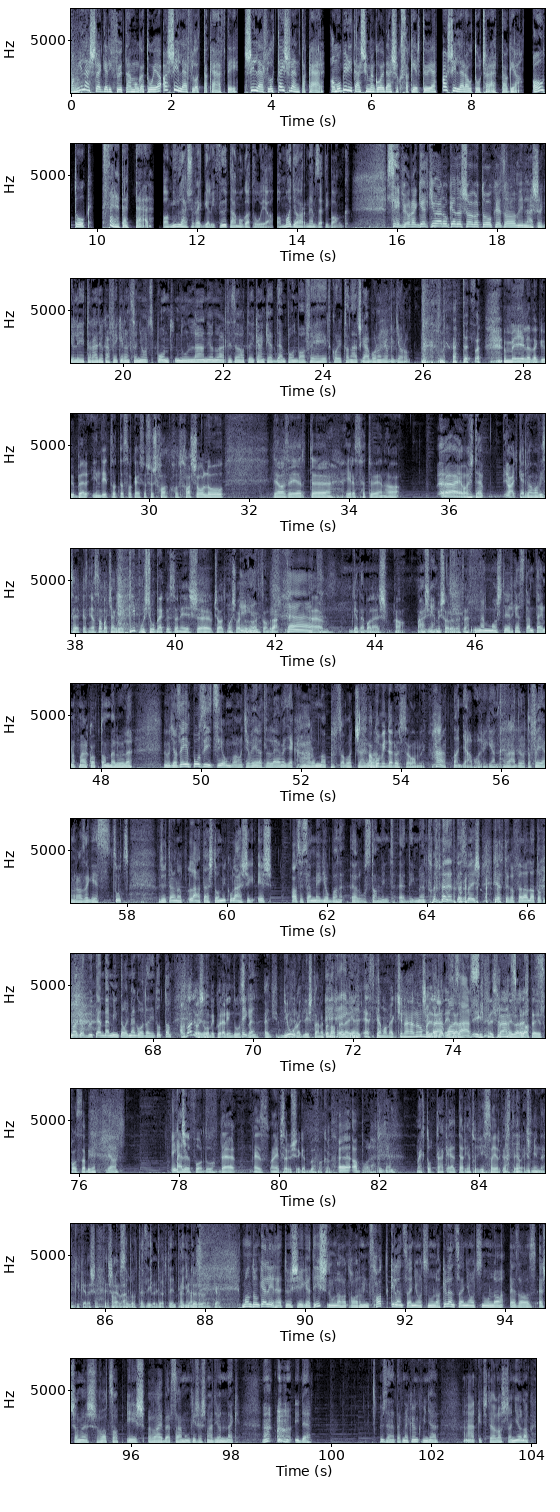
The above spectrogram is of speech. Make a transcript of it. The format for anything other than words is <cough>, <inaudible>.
A Millás reggeli főtámogatója a Schiller Flotta Kft. Schiller Flotta is rendtakár. A mobilitási megoldások szakértője a Schiller Autó tagja. Autók szeretettel. A Millás reggeli főtámogatója a Magyar Nemzeti Bank. Szép jó reggelt kívánunk, kedves hallgatók! Ez a Millás reggeli itt a Rádió Café 98.0-án, január 16-án kedden pontban fél hétkor itt a Nács Gábor nagyon vigyorog. <laughs> hát ez a mély levegőbbel indított a szokásos ha- hasonló, de azért uh, érezhetően a Áj, most de nagy kedvem van visszaérkezni a szabadságról. Típusú beköszönés uh, csalt mosolyt az arcomra. Tehát... Uh, Gede Balázs a másik Igen. műsorvezető. Nem most érkeztem, tegnap már kaptam belőle. Hogy az én pozíciómban, hogyha véletlenül elmegyek három nap szabadságra. Akkor minden összeomlik. Hát nagyjából igen. Rádölt a fejemre az egész cucc. Úgyhogy tegnap látástól Mikulásig, és azt hiszem még jobban elúsztam, mint eddig, mert hogy menet közben is jöttek a feladatok nagyobb ütemben, mint ahogy megoldani tudtam. Az nagyon jó, amikor elindulsz igen. egy jó nagy listának a nap elején, igen. hogy ezt kell ma megcsinálnom, és vagy ránézel, igen, és ránézel este, és hosszabb, igen. Ja. Így. Előfordul, de ez a népszerűségedből fakad. Ö, abból, igen megtudták, elterjedt, hogy visszaérkeztél, és mindenki keresett és Abszolút, ellátott. ez így történt. Ennek örülni kell. Mondunk elérhetőséget is, 0636 980 980, ez az SMS, WhatsApp és Viber számunk is, és már jönnek <clears throat> ide üzenetek nekünk, mindjárt hát kicsit lassan nyílnak.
